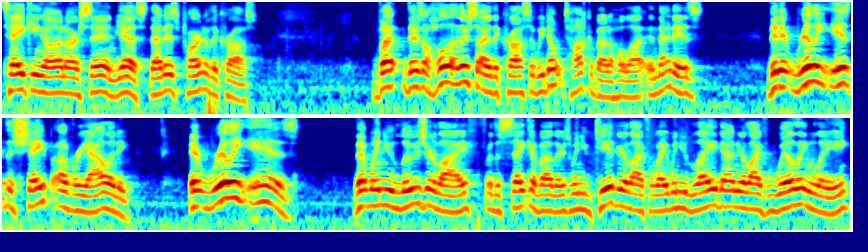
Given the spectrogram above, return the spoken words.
taking on our sin. Yes, that is part of the cross. But there's a whole other side of the cross that we don't talk about a whole lot, and that is that it really is the shape of reality. It really is that when you lose your life for the sake of others, when you give your life away, when you lay down your life willingly,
